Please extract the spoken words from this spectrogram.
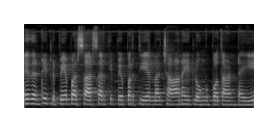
లేదంటే ఇట్లా పేపర్ సార్ సార్కి పేపర్ తీయాలా చాలా ఇట్లా వంగిపోతూ ఉంటాయి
